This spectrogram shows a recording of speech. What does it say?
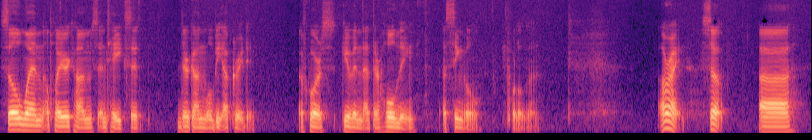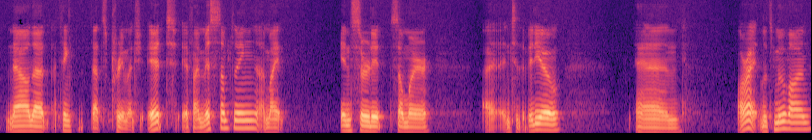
So when a player comes and takes it, their gun will be upgraded. Of course, given that they're holding a single portal gun. Alright, so, uh, now that I think that's pretty much it. If I missed something, I might insert it somewhere uh, into the video. And alright, let's move on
